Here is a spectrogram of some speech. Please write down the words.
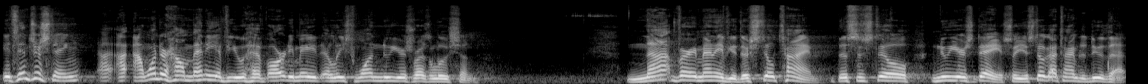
it's interesting. I, I wonder how many of you have already made at least one New Year's resolution. Not very many of you. There's still time. This is still New Year's Day, so you still got time to do that.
